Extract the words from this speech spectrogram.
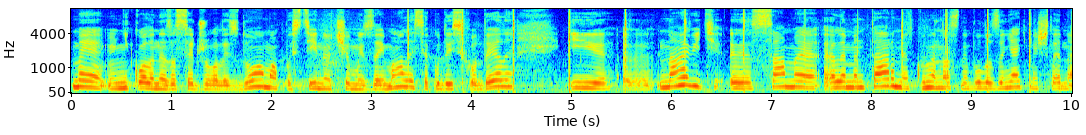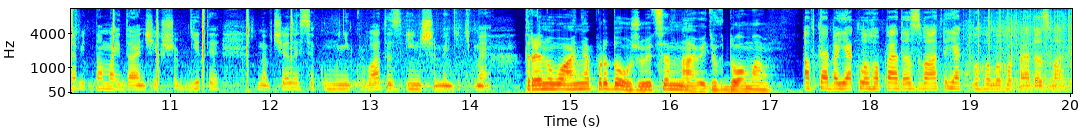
Ми ніколи не засиджувались вдома, постійно чимось займалися, кудись ходили. І е, навіть е, саме елементарне, коли у нас не було занять, ми йшли навіть на майданчик, щоб діти навчилися комунікувати з іншими дітьми. Тренування продовжуються навіть вдома. А в тебе як логопеда звати? Як твого логопеда звати?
